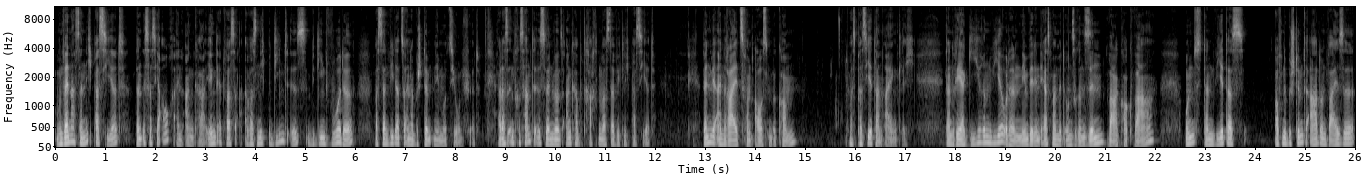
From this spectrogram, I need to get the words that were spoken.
Und wenn das dann nicht passiert, dann ist das ja auch ein Anker. Irgendetwas, was nicht bedient ist, bedient wurde, was dann wieder zu einer bestimmten Emotion führt. Aber das Interessante ist, wenn wir uns Anker betrachten, was da wirklich passiert. Wenn wir einen Reiz von außen bekommen, was passiert dann eigentlich? Dann reagieren wir oder nehmen wir den erstmal mit unseren Sinn WAKOK wahr und dann wird das auf eine bestimmte Art und Weise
